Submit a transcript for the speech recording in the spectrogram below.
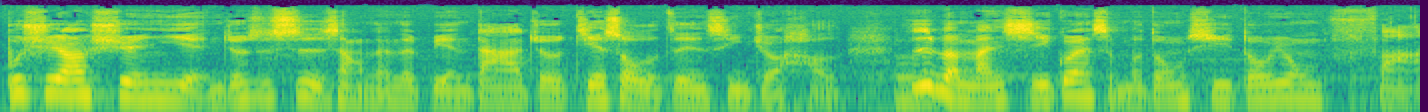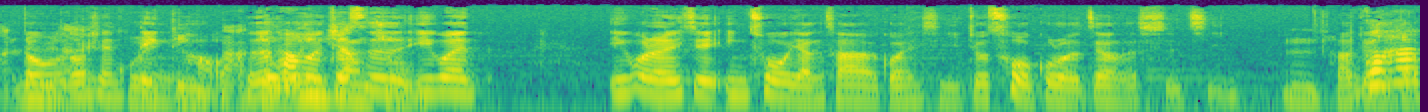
不需要宣言，就是事实上在那边大家就接受了这件事情就好了。嗯、日本蛮习惯什么东西都用法律来规定吧，可是他们就是因为。因为了一些阴错阳差的关系，就错过了这样的时机。嗯，不过他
